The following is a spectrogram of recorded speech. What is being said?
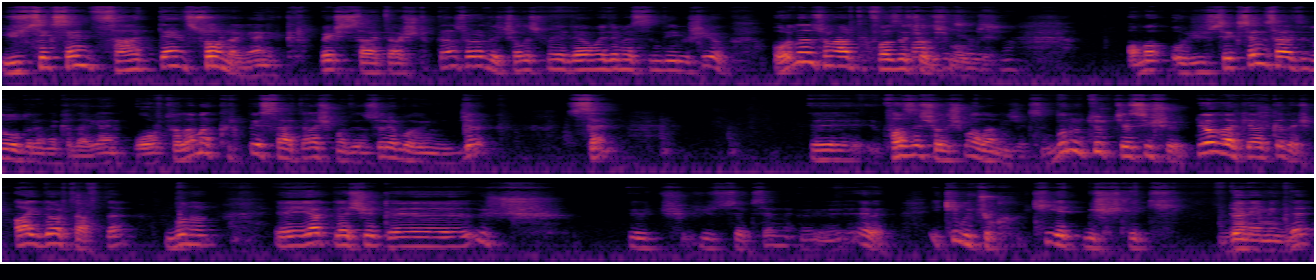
180 saatten sonra yani 45 saati aştıktan sonra da çalışmaya devam edemezsin diye bir şey yok. Oradan sonra artık fazla, fazla çalışma, çalışma olacak. Ama o 180 saati doldurana kadar yani ortalama 45 saati aşmadığın süre boyunca sen fazla çalışma alamayacaksın. Bunun Türkçesi şu. Diyorlar ki arkadaş ay 4 hafta bunun e, yaklaşık 3 3 180 evet 2,5 2.70'lik döneminde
